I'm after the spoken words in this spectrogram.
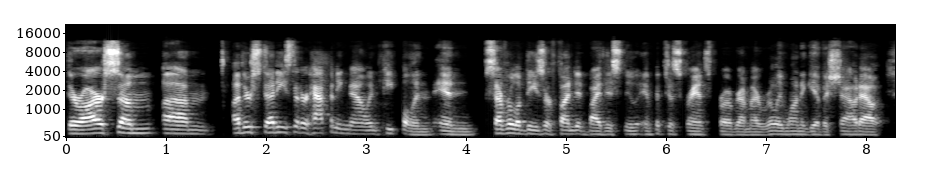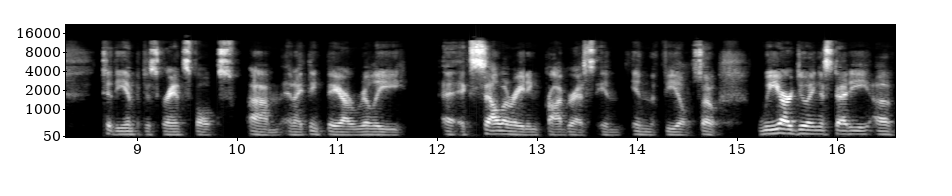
There are some um, other studies that are happening now in people, and, and several of these are funded by this new Impetus Grants program. I really want to give a shout out to the Impetus Grants folks, um, and I think they are really uh, accelerating progress in, in the field. So we are doing a study of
